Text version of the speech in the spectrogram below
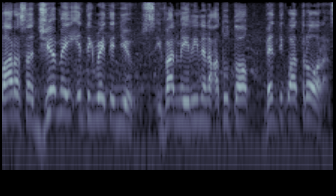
Para sa GMA Integrated News, Ivan Mayrina nakatutok, 24 oras.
